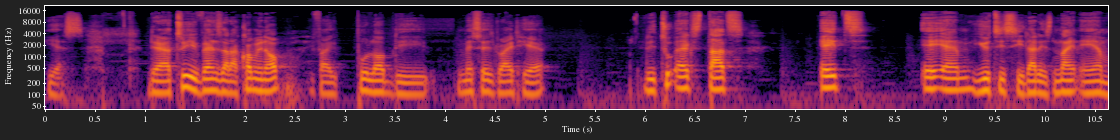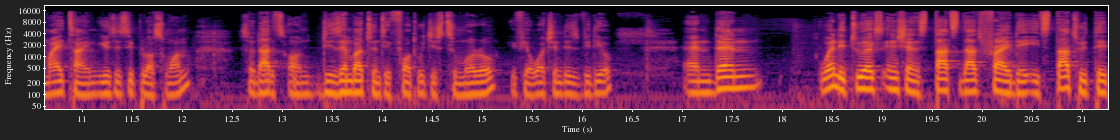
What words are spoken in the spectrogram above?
Yes. There are two events that are coming up. If I pull up the message right here, the 2x starts 8 a.m. UTC, that is 9 a.m. my time, UTC plus one. So that's on December 24th, which is tomorrow, if you're watching this video. And then when the 2x ancient starts that Friday, it starts with a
